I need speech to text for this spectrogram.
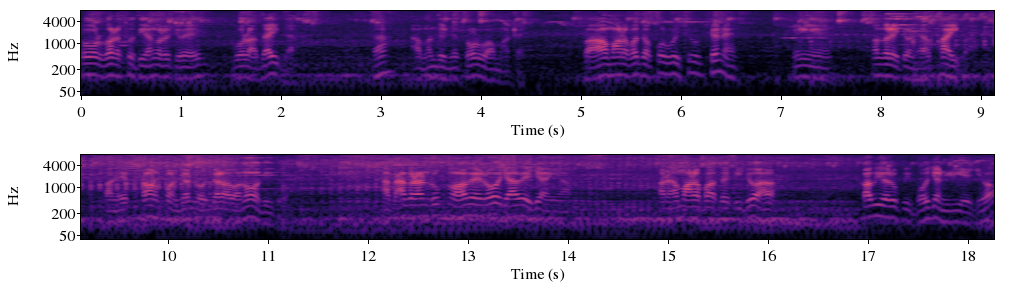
સોળ વર્ષ સુધી અંગ્રેજોએ બોલા દાઈ ગયા હા, આ મંદિરને તોડવા માટે. આ મારા બધા પૂર્વશ્રુ છે ને, એને અંગ્રેજોને હફાવ્યા અને એક ક્ષણ પણ ઝંડો ચડાવવા ન દીધો. આ કાગડાના રૂપમાં હવે રોજ આવે છે અહીંયા. અને અમારા પાસેથી જો આ કવિયરૂપી ભોજન લઈએ છે હો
